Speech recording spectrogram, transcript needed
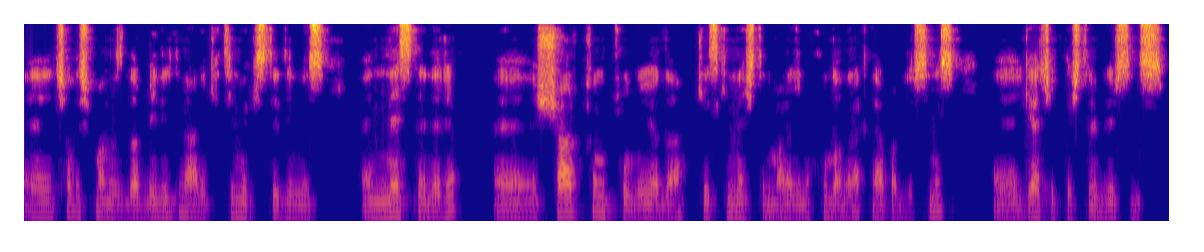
e, çalışmanızda belirgin hale getirmek istediğiniz e, nesneleri e, Sharpen tool'u ya da keskinleştirme aracını kullanarak ne yapabilirsiniz? E, gerçekleştirebilirsiniz.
